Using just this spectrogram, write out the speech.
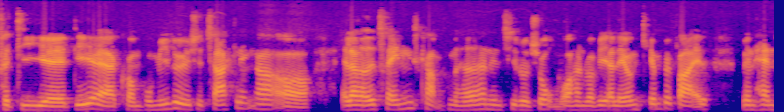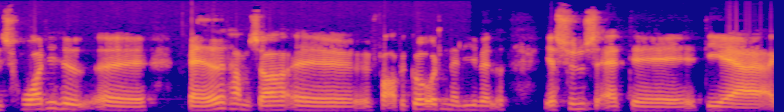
Fordi øh, det er kompromilløse taklinger og allerede i træningskampen havde han en situation, hvor han var ved at lave en kæmpe fejl, men hans hurtighed øh, reddet ham så øh, for at begå den alligevel. Jeg synes, at øh, det er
